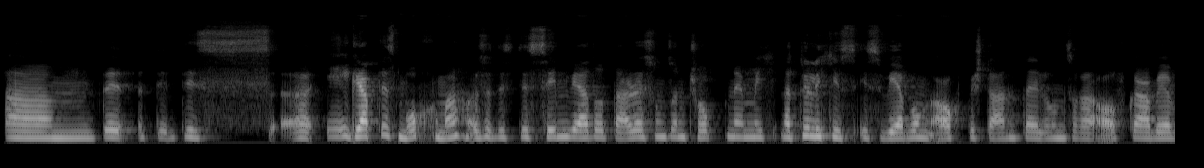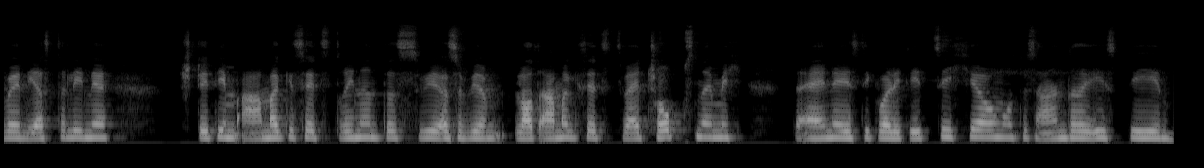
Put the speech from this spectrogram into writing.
Ähm, das, äh, ich glaube, das machen wir. Also das, das sehen wir ja total als unseren Job, nämlich natürlich ist, ist Werbung auch Bestandteil unserer Aufgabe, aber in erster Linie steht im AMA-Gesetz drinnen, dass wir, also wir haben laut AMA-Gesetz zwei Jobs, nämlich der eine ist die Qualitätssicherung und das andere ist die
